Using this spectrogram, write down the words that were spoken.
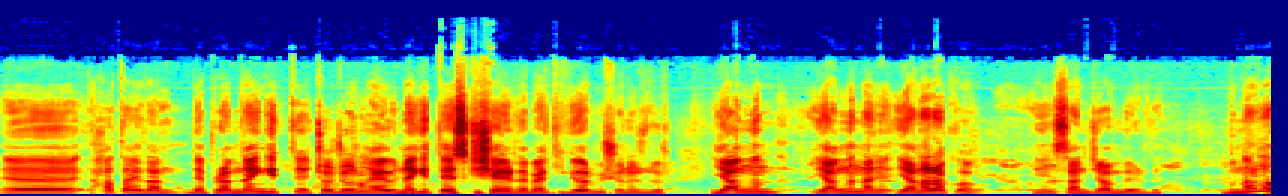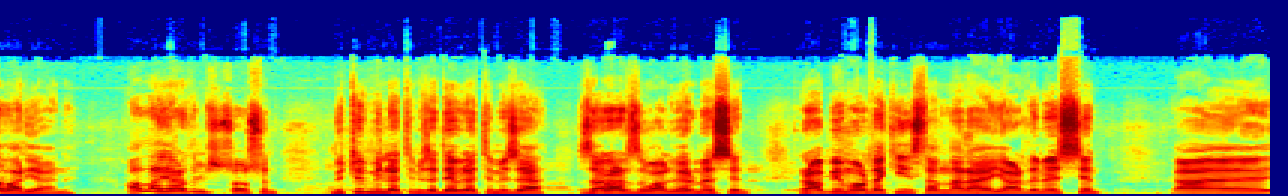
e, Hatay'dan depremden gitti, çocuğunun evine gitti Eskişehir'de belki görmüşsünüzdür. Yangın yangınla yanarak insan can verdi. Bunlar da var yani. Allah yardımcısı olsun. Bütün milletimize, devletimize zarar zıval vermesin. Rabbim oradaki insanlara yardım etsin. Ee,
